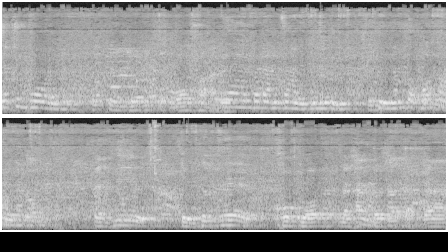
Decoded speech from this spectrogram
สชาติของเชฟชุมพลก็เป็นรสน้ำตกหม้อไฟแรงบันดาลใจทำไมถึงถึงน้ำตกหม้อไฟอะคะเป็นที่สูตรเครื่องเทศครบรสนะครับรสชาติจัดจ้าน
